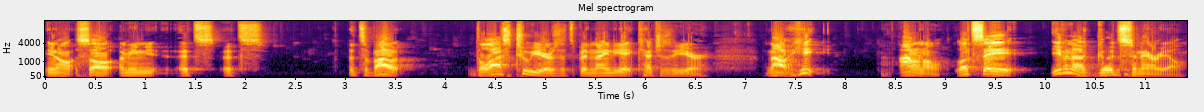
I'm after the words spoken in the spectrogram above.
You know, so I mean, it's it's it's about the last two years. It's been ninety-eight catches a year. Now he I don't know. Let's say even a good scenario,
